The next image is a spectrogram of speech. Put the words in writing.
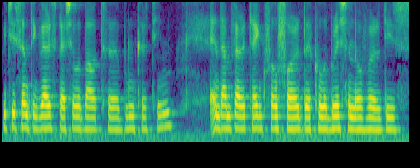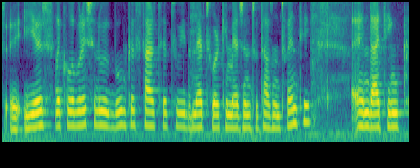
which is something very special about the Bunker team and I'm very thankful for the collaboration over these uh, years. The collaboration with Bunker started with network Imagine 2020. And I think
